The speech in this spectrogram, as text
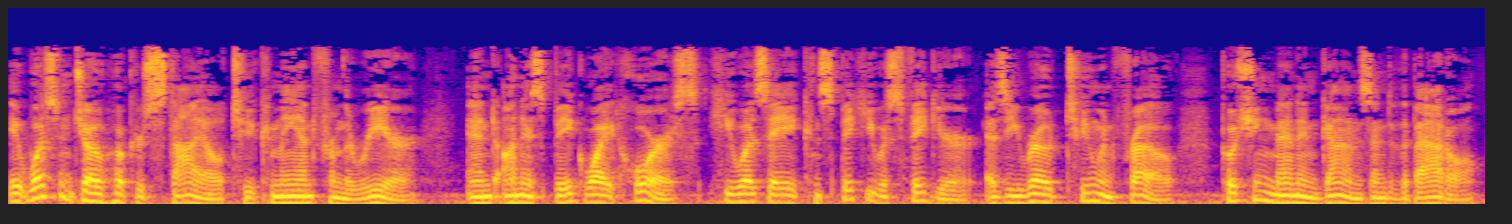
It wasn't Joe Hooker's style to command from the rear, and on his big white horse he was a conspicuous figure as he rode to and fro, pushing men and guns into the battle.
